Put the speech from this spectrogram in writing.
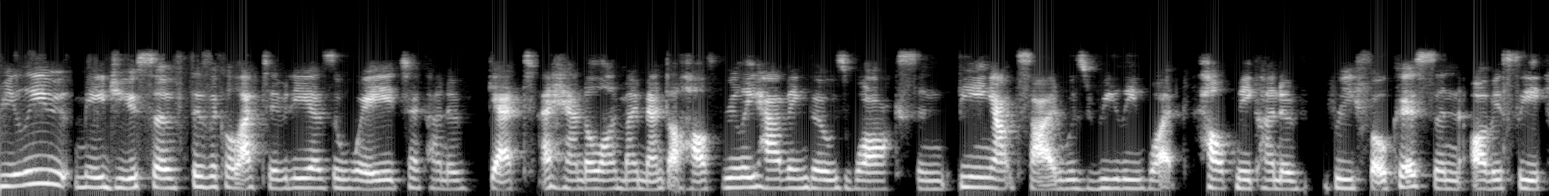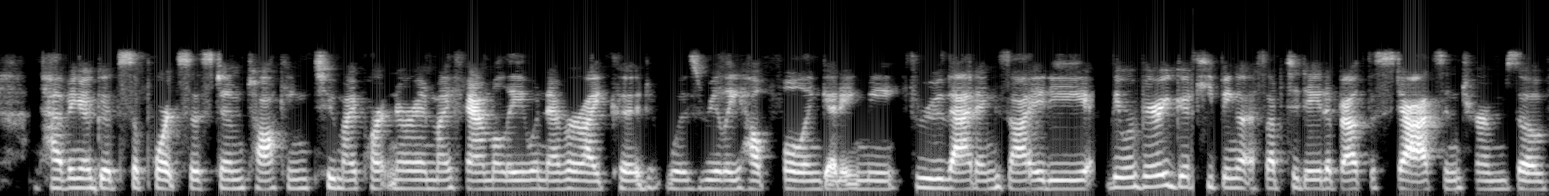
really made use of physical activity as a way to kind of get a handle on my mental health. Really having those walks and being outside was really what helped me kind of refocus. And obviously, having a good support system, talking to my partner and my family whenever I could was really helpful in getting me through that anxiety. They were very good keeping us up to date about the stats in terms of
